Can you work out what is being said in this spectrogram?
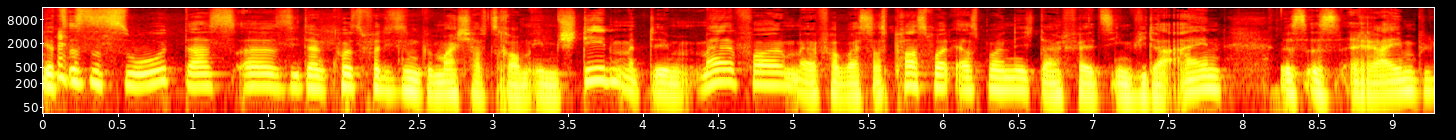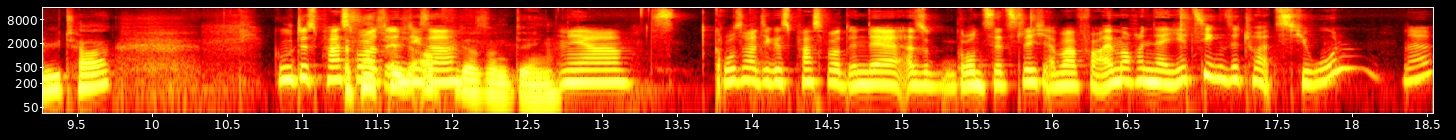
Jetzt ist es so, dass äh, sie dann kurz vor diesem Gemeinschaftsraum eben stehen mit dem Malfoy. Malfoy weiß das Passwort erstmal nicht, dann fällt es ihm wieder ein. Es ist Reimblüter. Gutes Passwort in dieser. Auch wieder so ein Ding. Ja, großartiges Passwort in der, also grundsätzlich, aber vor allem auch in der jetzigen Situation. Ne?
